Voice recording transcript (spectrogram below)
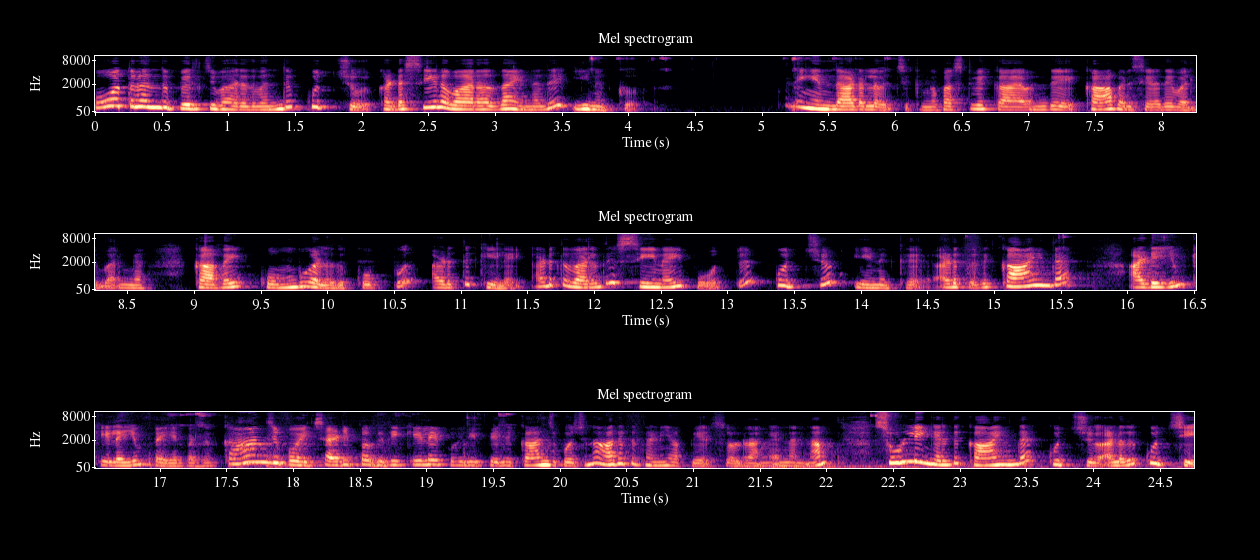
போத்துலேருந்து பிரிஞ்சு வர்றது வந்து குச்சு. கடைசியில் வர்றது தான் என்னது? இனுக்கு நீங்கள் இந்த ஆர்டரில் வச்சுக்கோங்க. ஃபஸ்ட்டு கா வந்து கா வரிசையிலதே வருது பாருங்க. கவை கொம்பு அல்லது கொப்பு அடுத்து கிளை. அடுத்து வருது சீனை போத்து குச்சு இனுக்கு அடுத்தது காய்ந்த அடியும் கிளையும் பெயர் வருது. காஞ்சி போயிடுச்சு அடிப்பகுதி கிளை பகுதி பெரிய காஞ்சி போச்சுன்னா அதுக்கு தனியாக பேர் சொல்கிறாங்க என்னென்னா சுள்ளிங்கிறது காய்ந்த குச்சு அல்லது குச்சி.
